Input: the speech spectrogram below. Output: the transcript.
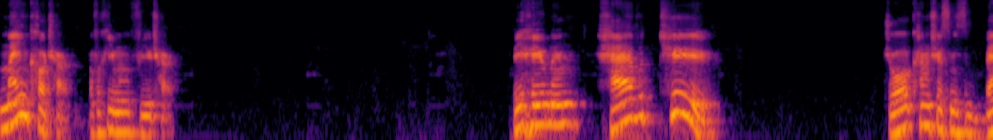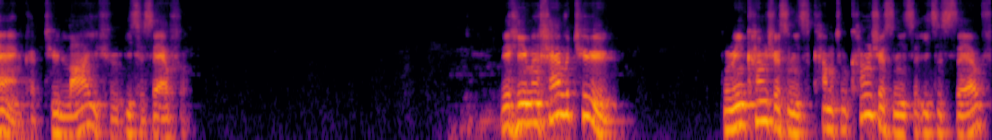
main culture of human future. We human have to draw consciousness back to life itself. The human have to bring consciousness, come to consciousness itself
